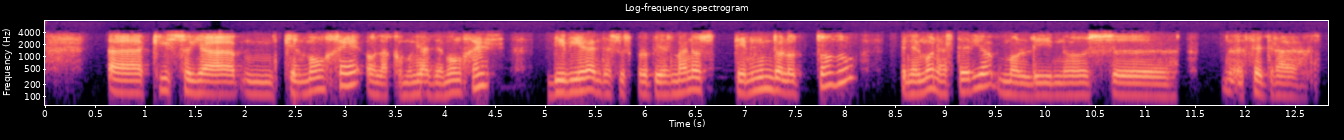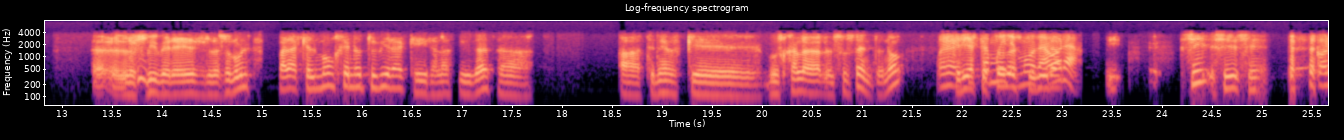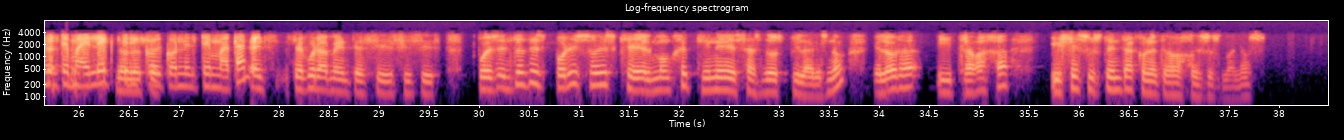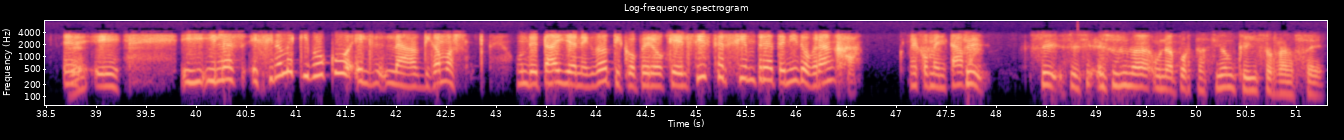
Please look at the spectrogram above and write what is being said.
uh, quiso ya mm, que el monje o la comunidad de monjes vivieran de sus propias manos, teniéndolo todo en el monasterio, molinos, uh, etcétera, uh, los víveres, las para que el monje no tuviera que ir a la ciudad a, a tener que buscar el sustento, ¿no? Bueno, Quería está que muy de moda ahora. sí, sí, sí. Con el tema eléctrico y con el tema tal. seguramente, sí, sí, sí. Pues entonces, por eso es que el monje tiene esas dos pilares, ¿no? El ora y trabaja y se sustenta con el trabajo de sus manos. ¿eh? Eh, y, y las, si no me equivoco, el, la, digamos, un detalle anecdótico, pero que el Cister siempre ha tenido granja, me comentaba. Sí, Sí, sí, sí, eso es una, una aportación que hizo Rancé,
